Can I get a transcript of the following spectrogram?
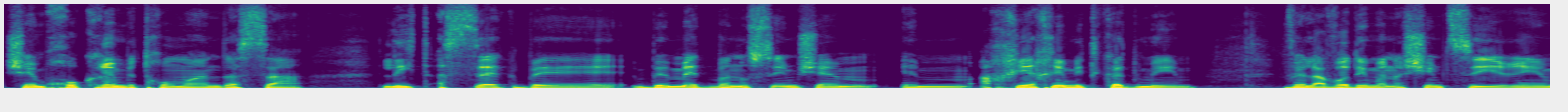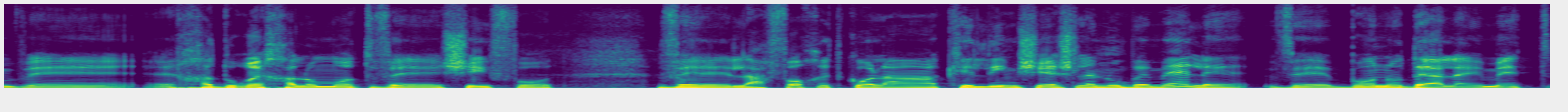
שהם חוקרים בתחום ההנדסה, להתעסק ב, באמת בנושאים שהם הם הכי הכי מתקדמים, ולעבוד עם אנשים צעירים וחדורי חלומות ושאיפות, ולהפוך את כל הכלים שיש לנו במילא, ובואו נודה על האמת,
